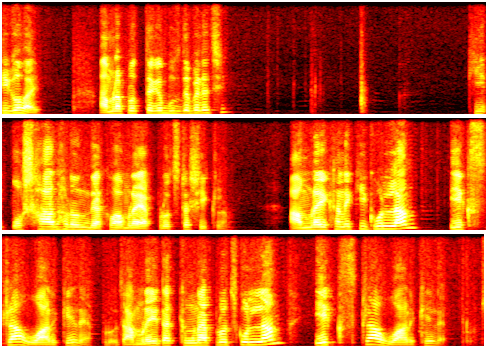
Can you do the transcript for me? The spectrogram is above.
কি গো ভাই? আমরা প্রত্যেকে বুঝতে পেরেছি? কি অসাধারণ দেখো, আমরা অ্যাপ্রোচটা শিখলাম। আমরা এখানে কি করলাম? এক্সট্রা ওয়ার্কের অ্যাপ্রোচ আমরা এটা কোন অ্যাপ্রোচ করলাম? এক্সট্রা ওয়ার্কের অ্যাপ্রোচ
